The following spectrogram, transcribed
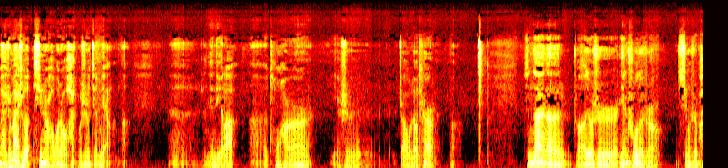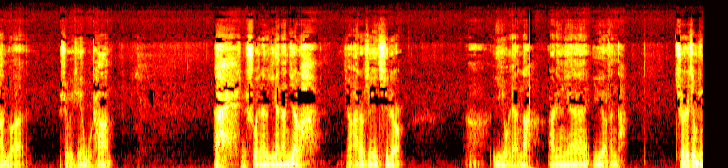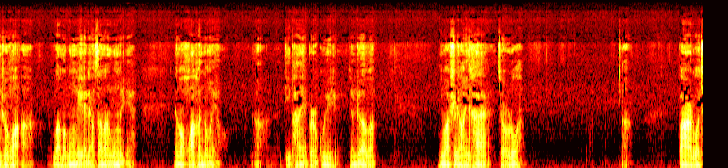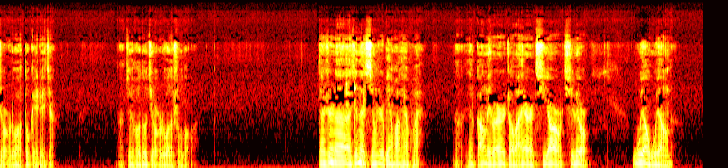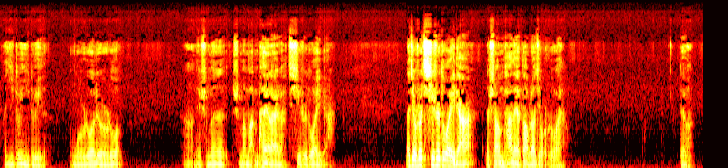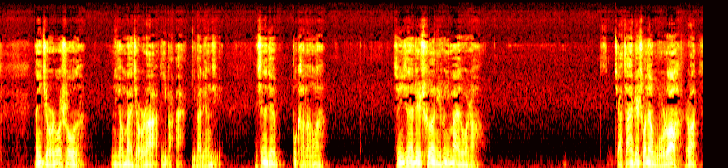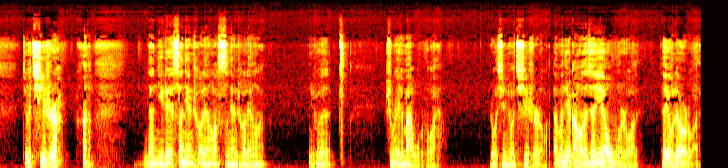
买车卖车，新车好帮手，海博士见面了啊。呃，年底了啊，同行也是找我聊天了啊。现在呢，主要就是年初的时候，形势判断是有一些误差的。哎，这说起来就一言难尽了。像 LCA 七六啊，一九年的，二零年一月份的，确实精品车况啊。万把公里，两三万公里，连个划痕都没有，啊，底盘也倍儿规矩。像这个，你往市场一开，九十多，啊，八十多、九十多都给这价，啊，最后都九十多的收走了。但是呢，现在形势变化太快，啊，像港里边这玩意儿七幺、七六，乌泱乌泱的，一堆一堆的，五十多、六十多。啊，那什么什么满配来着？七十多一点那就是说七十多一点那上完牌的也到不了九十多呀，对吧？那你九十多收的，你想卖九十大一百一百零几，现在就不可能了。所以你现在这车，你说你卖多少？加咱也别说那五十多了，是吧？就是七十，那你这三年车龄了，四年车龄了。你说，是不是也就卖五十多呀？如果新车七十的话，但问题是港口它现在也有五十多的，它也有六十多的，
